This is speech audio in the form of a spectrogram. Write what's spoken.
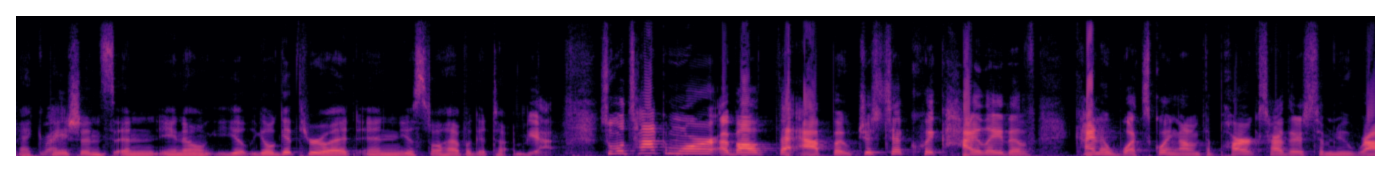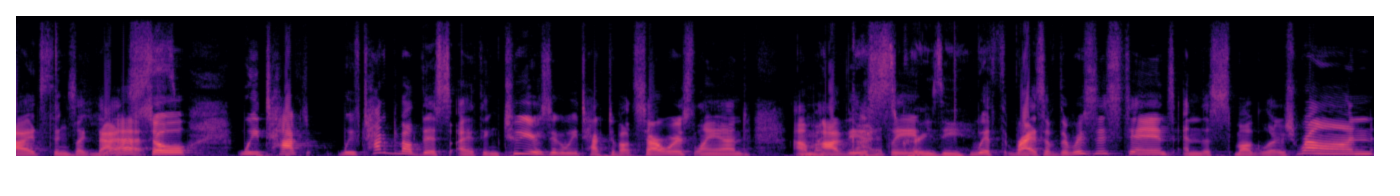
pack your right. patience, and you know you'll you'll get through it, and you'll still have a good time. Yeah. So we'll talk more about the app, but just a quick highlight of kind of what's going on at the parks. Are there some new rides, things like that? Yes. So we talked. We've talked about this. I think two years ago we talked about Star Wars Land. Um, Oh my God, obviously, crazy. with Rise of the Resistance and the Smuggler's Run,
